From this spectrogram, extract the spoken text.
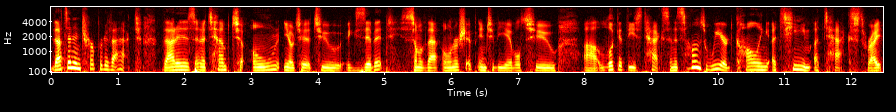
That's an interpretive act. That is an attempt to own, you know, to, to exhibit some of that ownership and to be able to uh, look at these texts. And it sounds weird calling a team a text, right?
